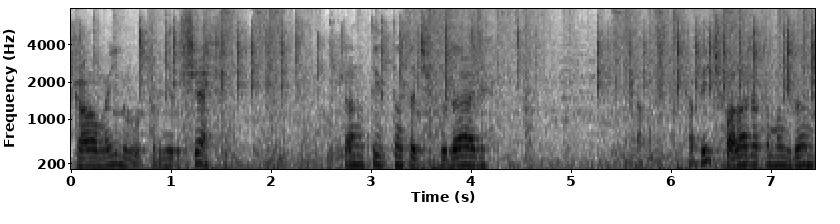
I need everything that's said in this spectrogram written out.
calma aí no primeiro chefe. Já não tem tanta dificuldade. Ah, acabei de falar, já estou mandando.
